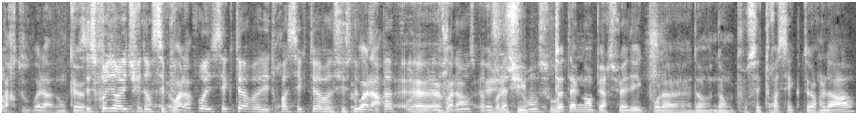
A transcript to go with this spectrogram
partout. Voilà. Donc euh, c'est ce qu'on dit dans l'étude. Hein. C'est voilà. pour les secteurs, les trois secteurs. C'est voilà. pas pour euh, voilà. pas pour Je suis totalement persuadé que pour la, dans, pour ces trois secteurs-là,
